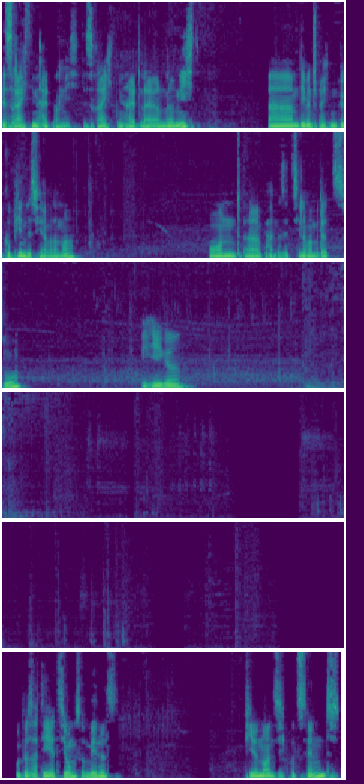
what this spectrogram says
es reicht ihnen halt noch nicht. Es reicht ihnen halt leider noch nicht. Ähm, dementsprechend, wir kopieren das hier einfach nochmal. Und äh, packen das jetzt hier nochmal mit dazu. Gehege. Gut, was sagt ihr jetzt, Jungs und Mädels? 94 Prozent.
